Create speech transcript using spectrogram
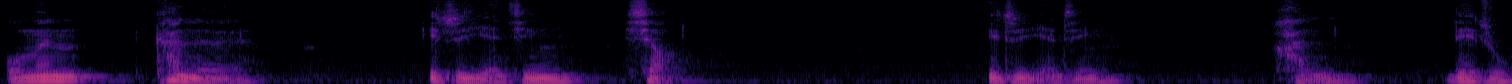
我们看了。一只眼睛笑，一只眼睛含泪珠。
